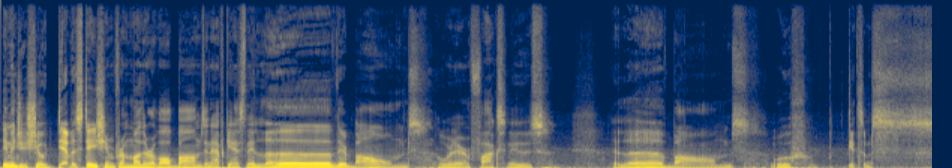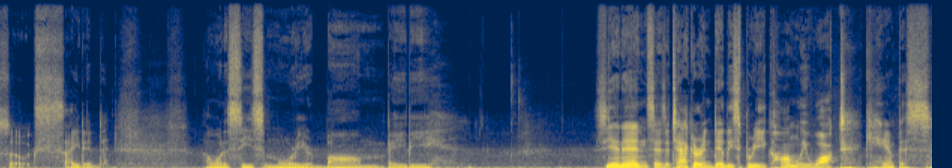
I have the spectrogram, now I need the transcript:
images show devastation from mother of all bombs in Afghanistan. They love their bombs over there in Fox News. They love bombs. Oof, gets them so excited. I want to see some more of your bomb, baby. CNN says attacker in deadly spree calmly walked campus.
